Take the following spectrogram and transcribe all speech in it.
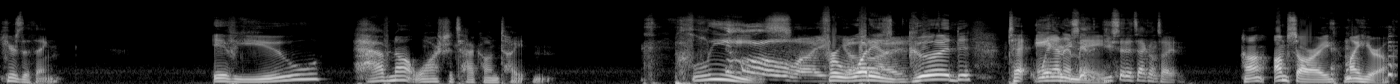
Here's the thing. If you have not watched Attack on Titan, please, Oh for what is good to Wait, anime, You said, you said Attack on Titan. huh? I'm sorry, My Hero.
